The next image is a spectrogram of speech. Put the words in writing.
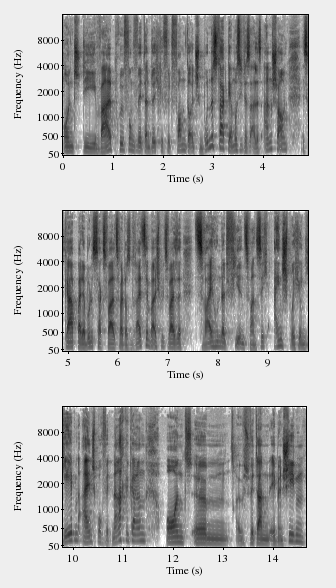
Und die Wahlprüfung wird dann durchgeführt vom Deutschen Bundestag. Der muss sich das alles anschauen. Es gab bei der Bundestagswahl 2013 beispielsweise 224 Einsprüche. Und jedem Einspruch wird nachgegangen und ähm, es wird dann eben entschieden,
